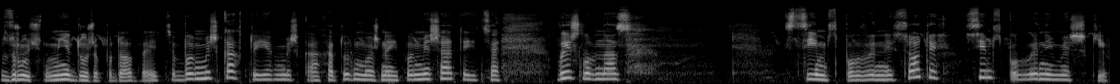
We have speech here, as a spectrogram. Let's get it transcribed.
зручно, мені дуже подобається. Бо в мішках то є в мішках, а тут можна і помішати. І це вийшло в нас 7,5 сотих, 7,5 мішків.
